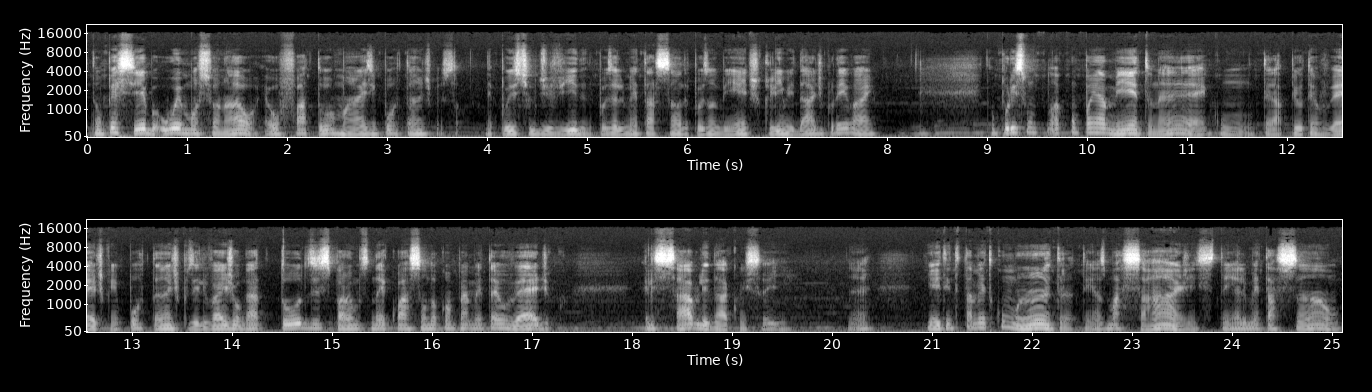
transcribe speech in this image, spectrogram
Então perceba, o emocional é o fator mais importante, pessoal. Depois estilo de vida, depois alimentação, depois ambiente, clima, idade, por aí vai. Então, por isso, um acompanhamento né, com um terapeuta ayurvédico é importante, pois ele vai jogar todos esses parâmetros na equação do acompanhamento ayurvédico. Ele sabe lidar com isso aí. Né? E aí tem tratamento com mantra, tem as massagens, tem alimentação,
